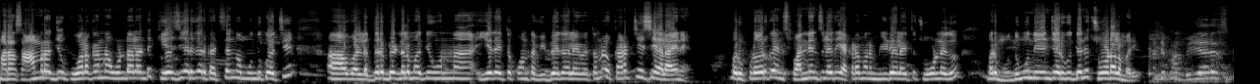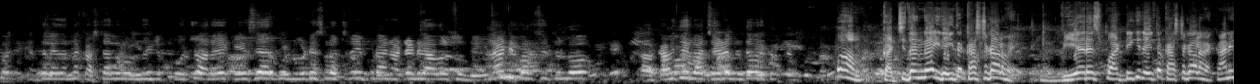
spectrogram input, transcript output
మరి ఆ సామ్రాజ్యం కూలకన్నా ఉండాలంటే కేసీఆర్ గారు ఖచ్చితంగా ముందుకు వచ్చి వాళ్ళిద్దరు బిడ్డల మధ్య ఉన్న ఏదైతే కొంత విభేదాలు ఏవైతే ఉన్నాయో కరెక్ట్ చేసేయాలి ఆయనే. మరి ఇప్పటివరకు ఆయన స్పందించలేదు ఎక్కడ మనం మీడియాలో అయితే చూడలేదు. మరి ముందు ముందు ఏం జరుగుతుందని చూడాలి మరి. అంటే ఇప్పుడు బీఆర్ఎస్ ఎంత లేదన్నా కష్టాలలో ఉందని చెప్పుకోవచ్చు. అలాగే కేసీఆర్కు నోటీసులు వచ్చినాయి ఇప్పుడు ఆయన అటెండ్ కావాల్సి ఉంది. ఇలాంటి పరిస్థితుల్లో కవిత ఇలా చేయడం ఎంతవరకు ఖచ్చితంగా ఇదైతే కష్టకాలమే. బీఆర్ఎస్ పార్టీకి ఇదైతే కష్టకాలమే. కానీ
